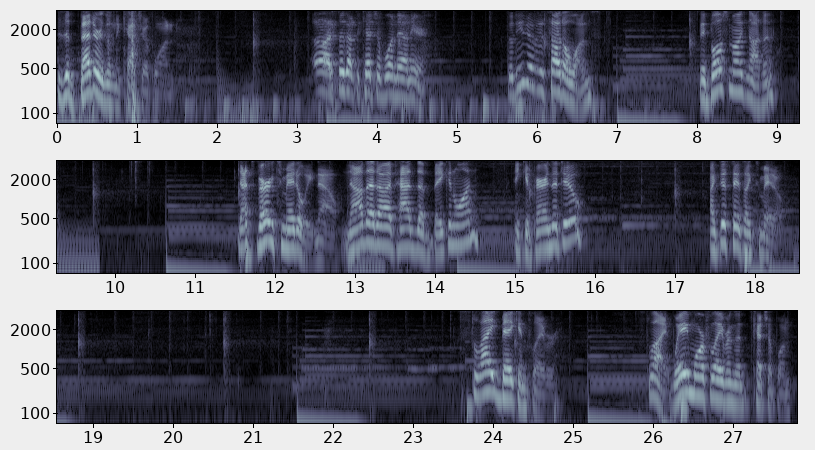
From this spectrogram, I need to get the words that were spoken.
Is it better than the ketchup one? Oh, I still got the ketchup one down here. So these are the subtle ones. They both smell like nothing. That's very tomatoey now. Now that I've had the bacon one and comparing the two, like this tastes like tomato. Slight bacon flavor. Slight. Way more flavor than the ketchup one.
